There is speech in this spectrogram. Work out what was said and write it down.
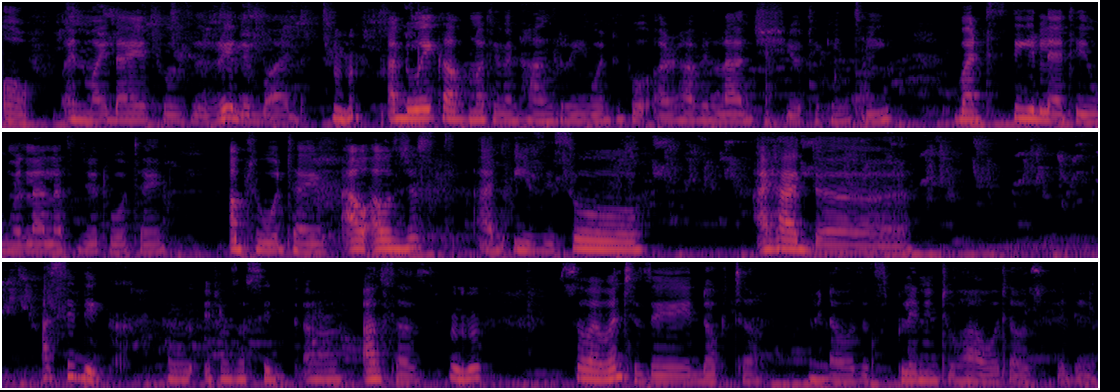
off and my diet was really bad. Mhm. I'd wake up not even hungry. When people are having lunch, you're taking tea. But still at umelala sijui at what time. Up to what time. I, I was just uneasy. So I had uh, acidic it was acid uh, ulcers. Mhm. So I went to the doctor and I was explaining to her what I was feeling.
